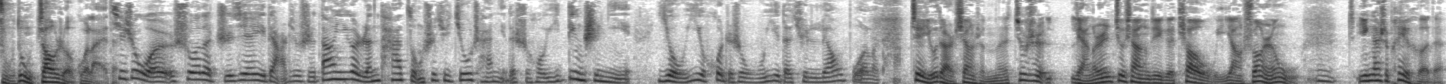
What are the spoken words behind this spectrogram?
主动招惹过来的。其实我说的直接一点，就是当一个人他总是去纠缠你的时候，一定是你有意或者是无意的去撩拨了他。这有点像什么呢？就是两个人就像这个跳舞一样，双人舞，嗯，应该是配合的。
